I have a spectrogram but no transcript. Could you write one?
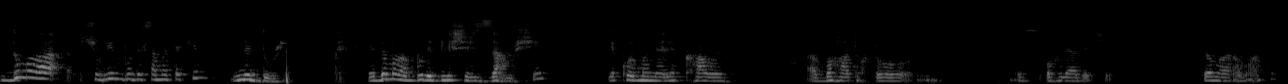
Думала, що він буде саме таким, не дуже. Я думала, буде більше замші, якою мене лякали багато хто з оглядачів цього аромату.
